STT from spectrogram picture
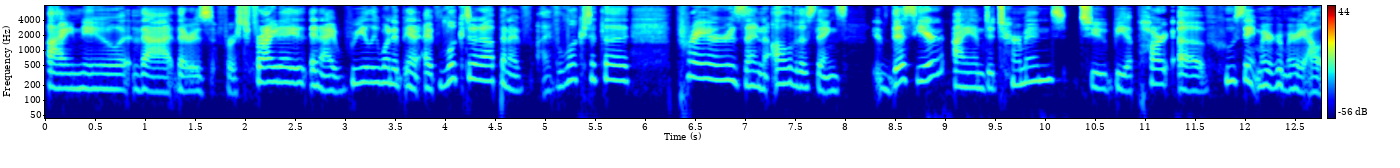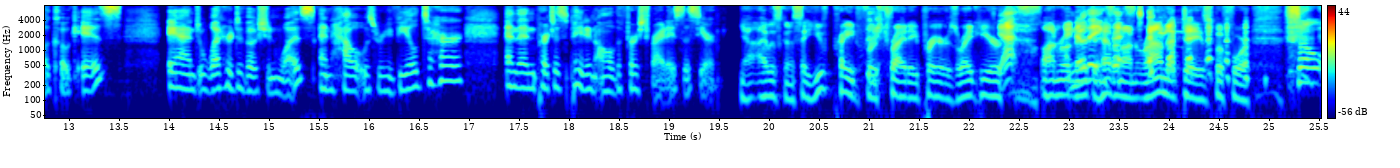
I knew that there's First Friday, and I really want to. I've looked it up, and I've I've looked at the prayers and all of those things. This year, I am determined to be a part of who St. Margaret Mary Alacoque is and what her devotion was and how it was revealed to her, and then participate in all the First Fridays this year. Yeah, I was going to say, you've prayed First Friday prayers right here yes, on Road to Heaven on Roundup days before. So,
